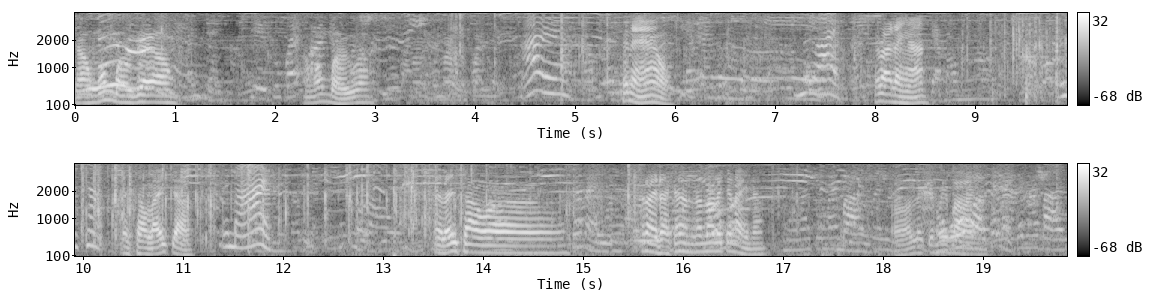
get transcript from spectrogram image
Sao không món bự ghê không? Không món bự quá. Cái nào? Cái bay. Này hả? Sao? Lấy trời này lấy sao ờ, cái này nè cái nó lấy cái này nè. Cái ờ lấy cái máy cái này cái đấy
